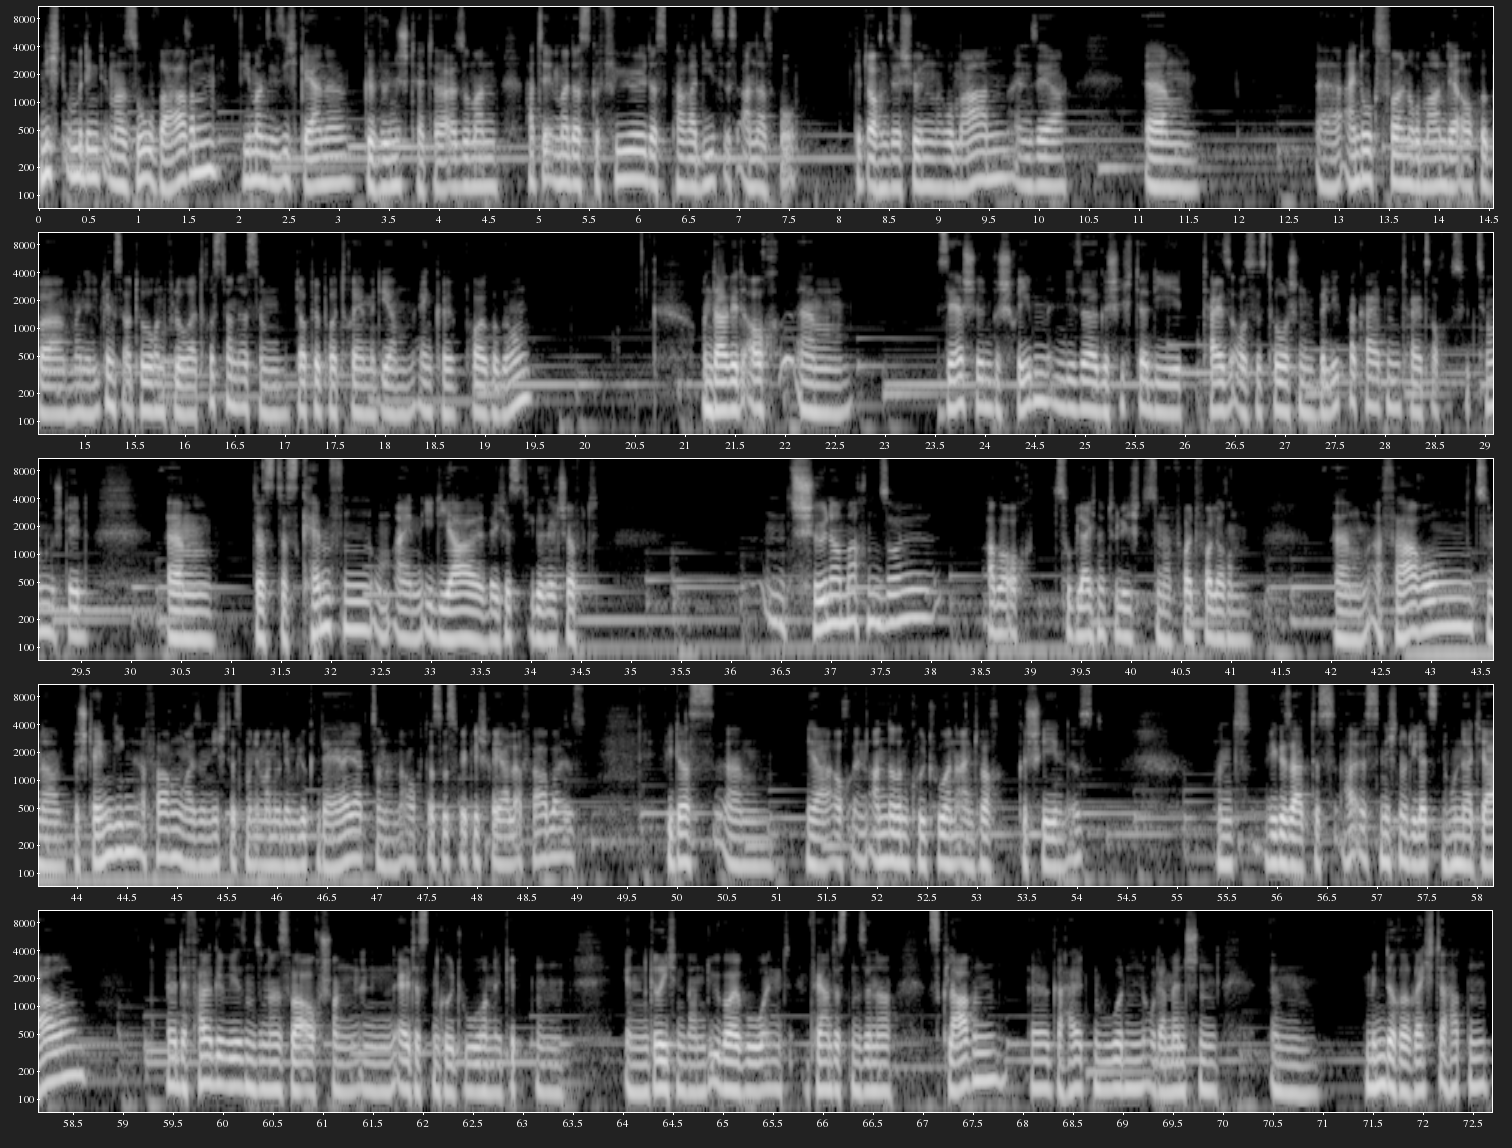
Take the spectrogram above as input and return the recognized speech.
nicht unbedingt immer so waren, wie man sie sich gerne gewünscht hätte. Also man hatte immer das Gefühl, das Paradies ist anderswo. Es gibt auch einen sehr schönen Roman, einen sehr ähm, äh, eindrucksvollen Roman, der auch über meine Lieblingsautorin Flora Tristan ist, im Doppelporträt mit ihrem Enkel Paul Gauguin. Und da wird auch ähm, sehr schön beschrieben in dieser Geschichte, die teils aus historischen Belegbarkeiten, teils auch aus Fiktion besteht, ähm, dass das Kämpfen um ein Ideal, welches die Gesellschaft schöner machen soll, aber auch zugleich natürlich zu einer freudvolleren ähm, Erfahrung, zu einer beständigen Erfahrung, also nicht, dass man immer nur dem Glück hinterherjagt, sondern auch, dass es wirklich real erfahrbar ist, wie das ähm, ja auch in anderen Kulturen einfach geschehen ist. Und wie gesagt, das ist nicht nur die letzten 100 Jahre äh, der Fall gewesen, sondern es war auch schon in ältesten Kulturen, Ägypten, in Griechenland, überall, wo in entferntesten Sinne Sklaven äh, gehalten wurden oder Menschen ähm, mindere Rechte hatten.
